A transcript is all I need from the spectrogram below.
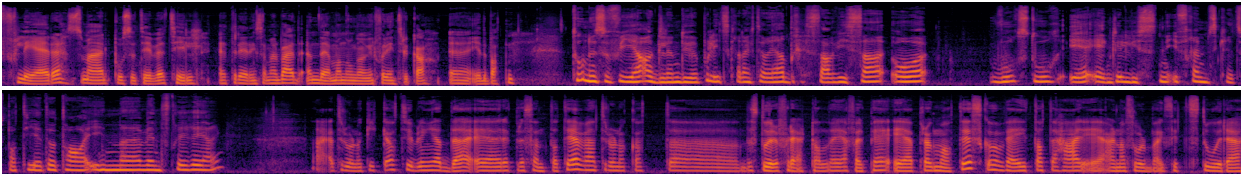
flere som er positive til et regjeringssamarbeid enn det man noen ganger får inntrykk av i debatten. Tone Sofie Aglen, du er politisk redaktør i Adresseavisa. og hvor stor er egentlig lysten i Fremskrittspartiet til å ta inn eh, Venstre i regjering? Nei, Jeg tror nok ikke at Tybring-Gjedde er representativ. Jeg tror nok at det store flertallet i Frp er pragmatisk og vet at det her er Erna Solberg sitt store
